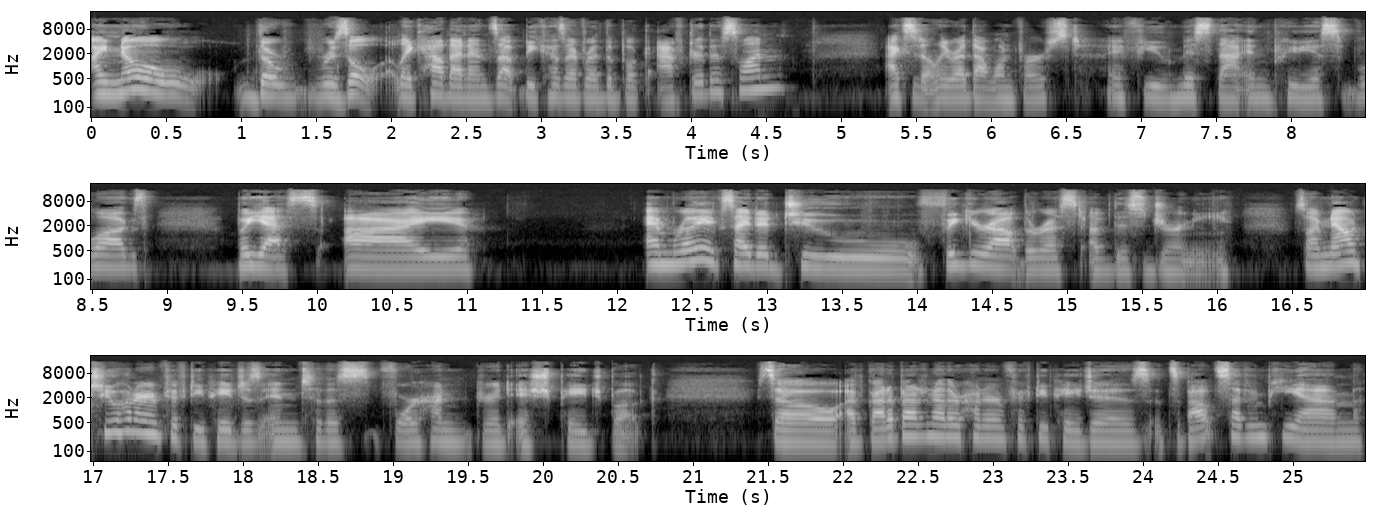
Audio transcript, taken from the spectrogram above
I know the result, like how that ends up, because I've read the book after this one. I accidentally read that one first, if you missed that in previous vlogs. But yes, I am really excited to figure out the rest of this journey. So I'm now 250 pages into this 400 ish page book. So I've got about another 150 pages. It's about 7 p.m.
